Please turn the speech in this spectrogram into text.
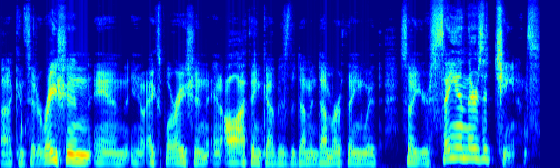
uh, consideration and you know exploration. And all I think of is the Dumb and Dumber thing with. So you're saying there's a chance?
